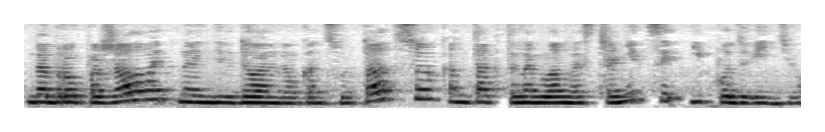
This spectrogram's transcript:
Добро пожаловать на индивидуальную консультацию. Контакты на главной странице и под видео.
